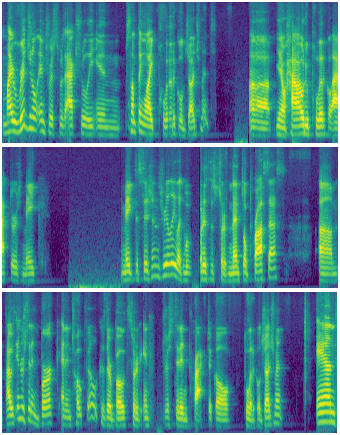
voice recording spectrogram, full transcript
my original interest was actually in something like political judgment uh, you know, how do political actors make make decisions? Really, like what, is this sort of mental process? Um, I was interested in Burke and in Tocqueville because they're both sort of interested in practical political judgment. And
